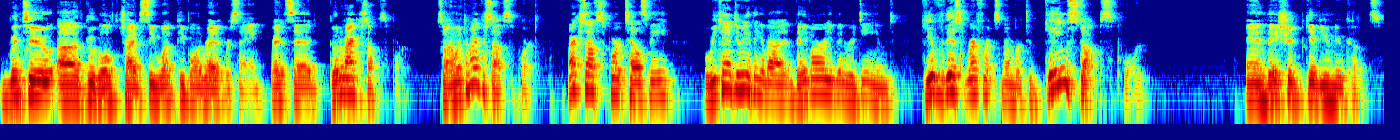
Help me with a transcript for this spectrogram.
Went to uh, Google, tried to see what people on Reddit were saying. Reddit said, go to Microsoft support. So I went to Microsoft support. Microsoft support tells me, we can't do anything about it. They've already been redeemed. Give this reference number to GameStop support, and they should give you new codes.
